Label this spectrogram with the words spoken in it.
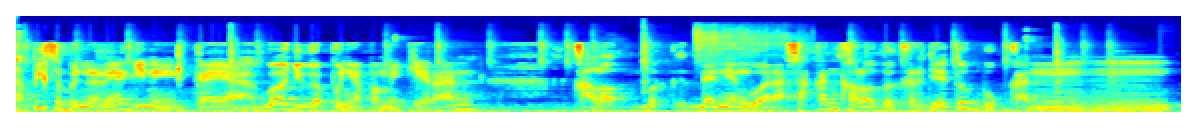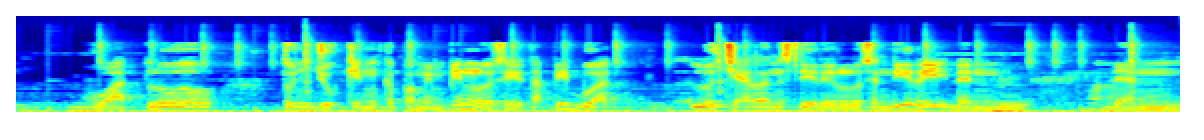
tapi sebenarnya gini kayak gue juga punya pemikiran kalau dan yang gue rasakan kalau bekerja itu bukan buat lu tunjukin ke pemimpin lu sih tapi buat lu challenge diri lu sendiri dan dan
